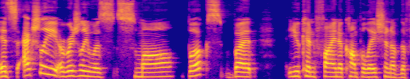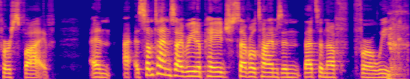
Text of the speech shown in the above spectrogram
it's actually originally was small books, but you can find a compilation of the first five and I, sometimes I read a page several times, and that's enough for a week.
